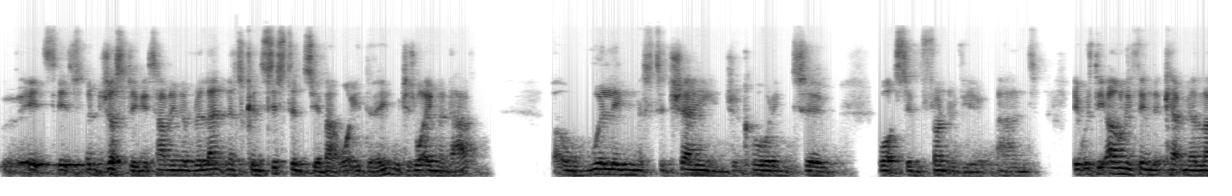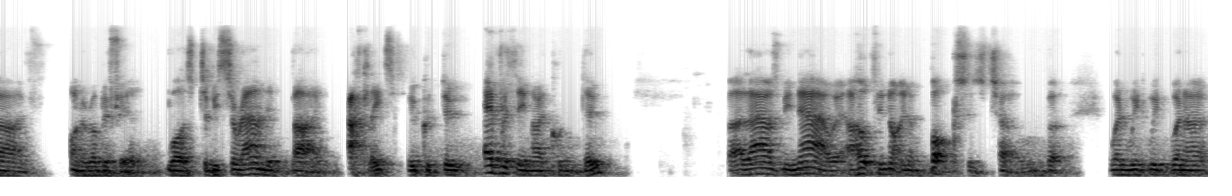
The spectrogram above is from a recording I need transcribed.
it's, it's adjusting, it's having a relentless consistency about what you're doing, which is what England have, but a willingness to change according to what's in front of you. And it was the only thing that kept me alive on a rugby field was to be surrounded by athletes who could do everything I couldn't do, but allows me now, hopefully not in a boxer's tone, but when we, we when I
